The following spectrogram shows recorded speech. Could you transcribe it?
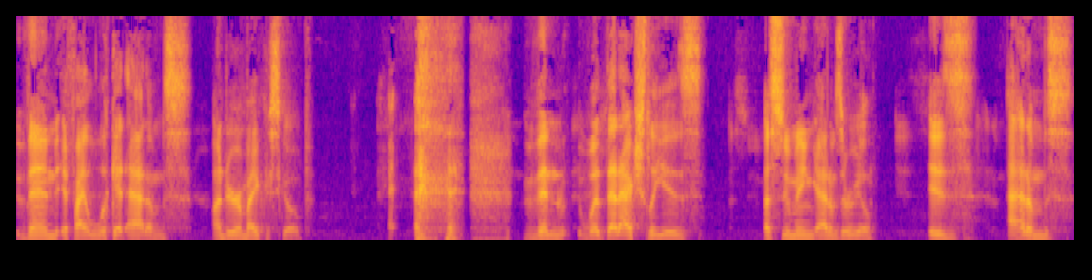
then if I look at atoms under a microscope, then what that actually is, assuming atoms are real, is atoms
